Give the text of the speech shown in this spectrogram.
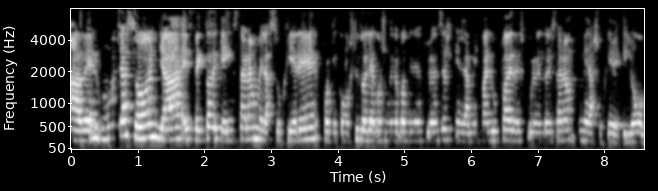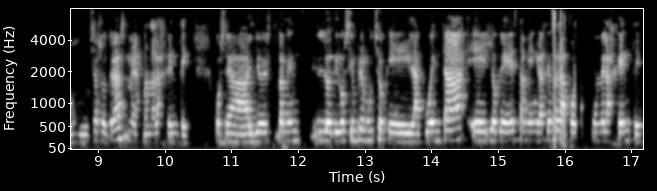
A ver, muchas son ya efecto de que Instagram me las sugiere, porque como estoy todo el día consumiendo contenido de influencers, en la misma lupa de descubrimiento de Instagram me las sugiere. Y luego muchas otras me las manda la gente. O sea, yo esto también lo digo siempre mucho, que la cuenta es lo que es también gracias a la aportación de la gente.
